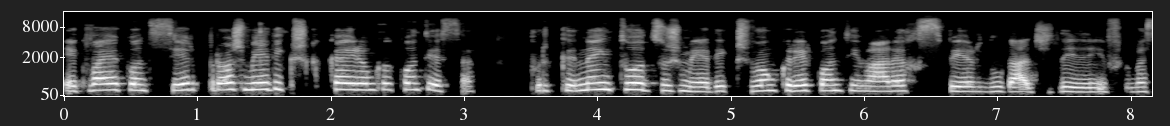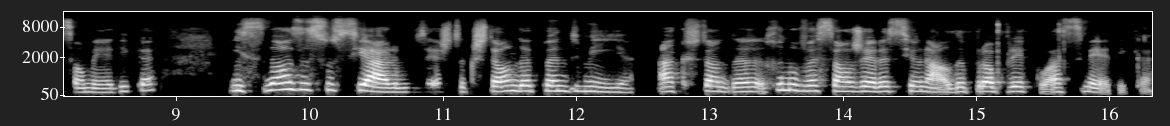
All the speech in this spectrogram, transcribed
é que vai acontecer para os médicos que queiram que aconteça. Porque nem todos os médicos vão querer continuar a receber delegados de informação médica, e se nós associarmos esta questão da pandemia à questão da renovação geracional da própria classe médica,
